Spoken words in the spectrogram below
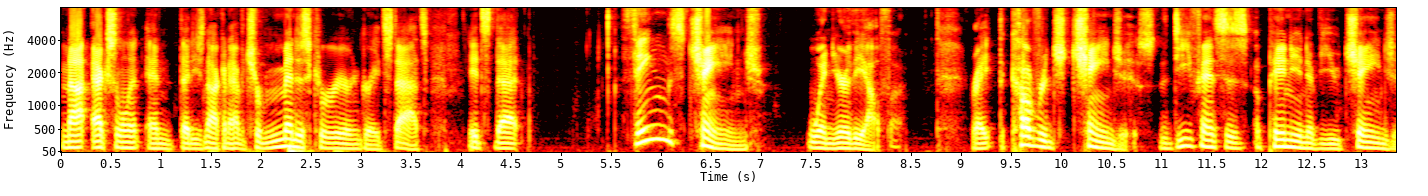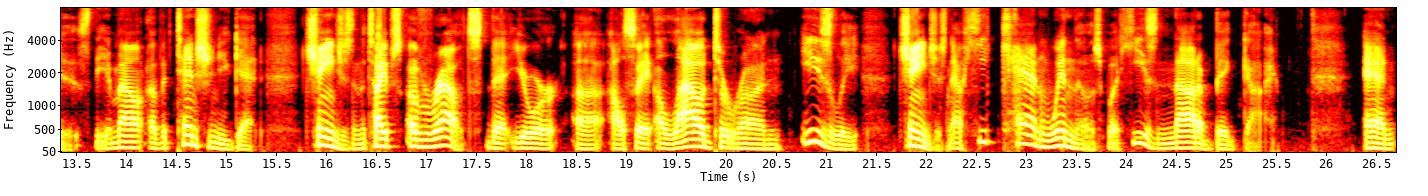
not excellent and that he's not going to have a tremendous career and great stats. It's that things change when you're the alpha, right? The coverage changes, the defense's opinion of you changes, the amount of attention you get changes, and the types of routes that you're, uh, I'll say, allowed to run easily changes. Now, he can win those, but he's not a big guy. And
